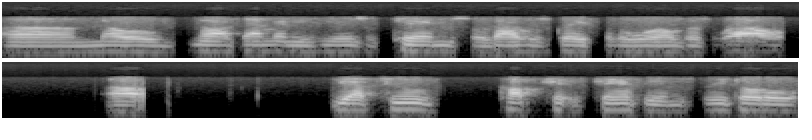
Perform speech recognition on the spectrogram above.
Um, no, not that many views of Kim, so that was great for the world as well. Uh, you have two Cup ch- champions, three total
